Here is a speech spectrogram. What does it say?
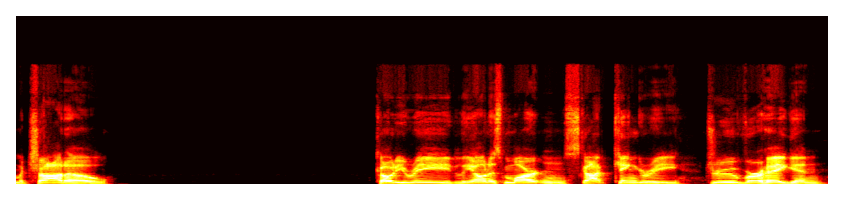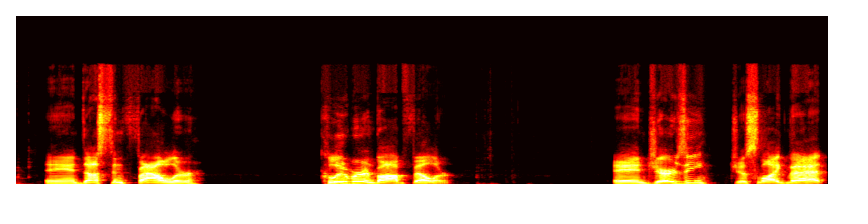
Machado. Cody Reed, Leonys Martin, Scott Kingery, Drew Verhagen, and Dustin Fowler, Kluber, and Bob Feller. And Jersey, just like that.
